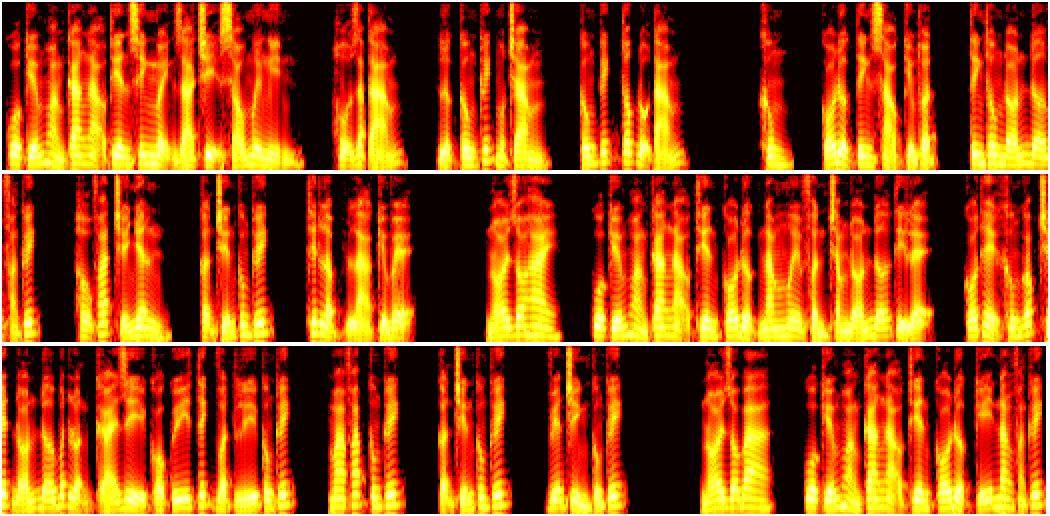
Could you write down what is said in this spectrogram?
cua kiếm hoàng ca ngạo thiên sinh mệnh giá trị 60.000, hộ giáp 8, lực công kích 100, công kích tốc độ 8. không có được tinh xảo kiếm thuật tinh thông đón đỡ phản kích hậu phát chế nhân cận chiến công kích thiết lập là kiếm vệ nói rõ hai, cua kiếm hoàng ca ngạo thiên có được 50% đón đỡ tỷ lệ, có thể không góc chết đón đỡ bất luận cái gì có quỹ tích vật lý công kích, ma pháp công kích, cận chiến công kích, viễn trình công kích. Nói rõ ba, cua kiếm hoàng ca ngạo thiên có được kỹ năng phản kích,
